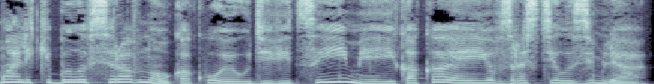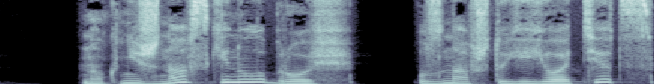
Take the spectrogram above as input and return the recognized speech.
Малике было все равно, какое у девицы имя и какая ее взрастила земля. Но княжна вскинула бровь, узнав, что ее отец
